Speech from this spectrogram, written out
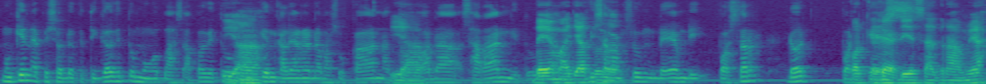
mungkin episode ketiga gitu mau ngebahas apa gitu. Iya. mungkin kalian ada masukan atau Iya. ada saran gitu. DM aja bisa ke- langsung DM di poster dot podcast podcast. di Instagram ya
